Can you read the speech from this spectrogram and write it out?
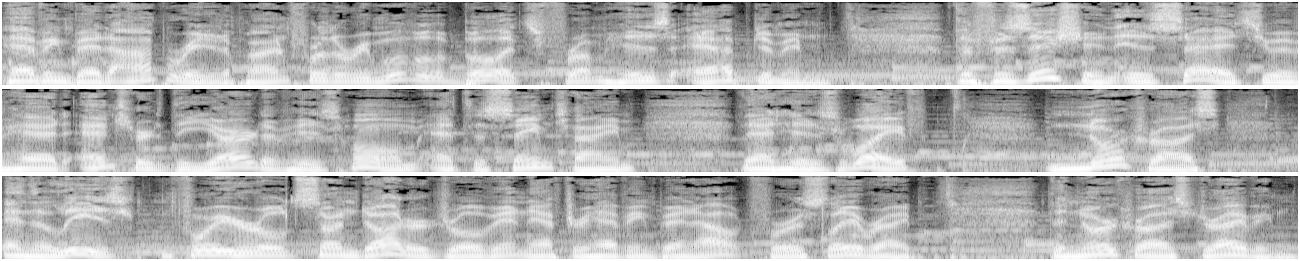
having been operated upon for the removal of bullets from his abdomen. The physician is said to have had entered the yard of his home at the same time that his wife, Norcross, and the Lee's four year old son daughter drove in after having been out for a sleigh ride. The Norcross driving.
